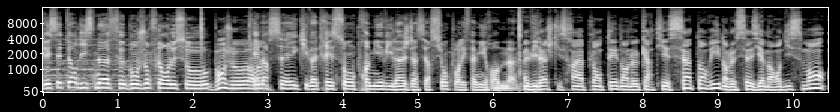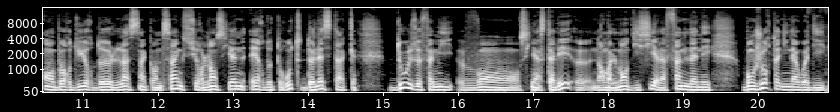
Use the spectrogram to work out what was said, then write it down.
Il est 7h19. Bonjour Florent Le Bonjour. Et Marseille qui va créer son premier village d'insertion pour les familles roms. Un village qui sera implanté dans le quartier Saint-Henri, dans le 16e arrondissement, en bordure de l'A55 sur l'ancienne aire d'autoroute de l'Estac. 12 familles vont s'y installer, euh, normalement d'ici à la fin de l'année. Bonjour Tanina Wadi.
